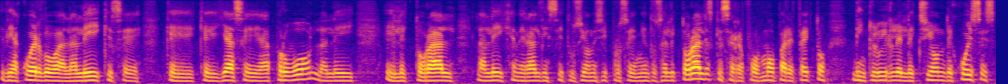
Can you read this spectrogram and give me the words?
de acuerdo a la ley que, se, que, que ya se aprobó, la ley electoral, la Ley General de Instituciones y Procedimientos Electorales, que se reformó para efecto de incluir la elección de jueces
